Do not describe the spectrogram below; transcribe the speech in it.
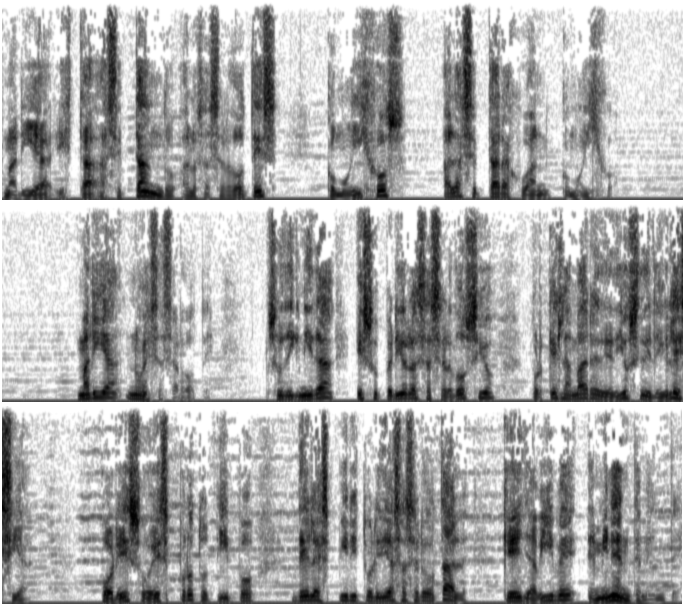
María está aceptando a los sacerdotes como hijos al aceptar a Juan como hijo. María no es sacerdote. Su dignidad es superior al sacerdocio porque es la madre de Dios y de la Iglesia, por eso es prototipo de la espiritualidad sacerdotal que ella vive eminentemente.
